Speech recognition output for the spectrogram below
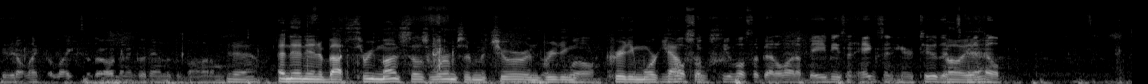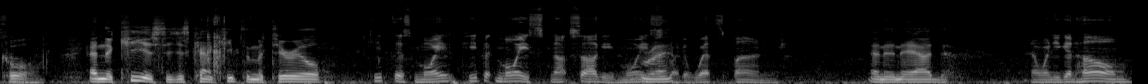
They don't like the light, so they're all going to go down to the bottom. Yeah. And then in about three months, those worms are mature and breeding, Well, creating more You've also, capsules. you've also got a lot of babies and eggs in here too. That's Oh, going to yeah? help. Cool. And the key is to just kind of keep the material. Keep this moist. Keep it moist, not soggy. Moist, Right. like a wet sponge. and then add. And when you get home,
